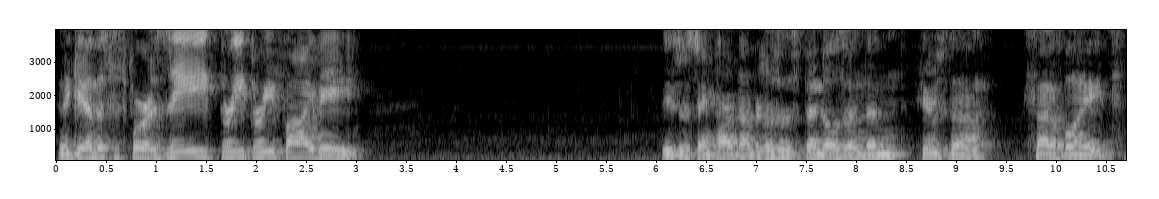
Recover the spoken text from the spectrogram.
And again, this is for a Z335E. These are the same part numbers. Those are the spindles. And then here's the set of blades.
